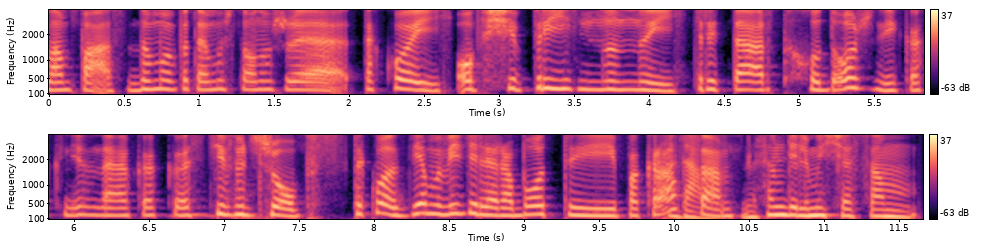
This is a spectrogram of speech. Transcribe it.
Лампас. Думаю, потому что он уже такой общепризнанный стрит-арт художник, как, не знаю, как э, Стив Джобс. Так вот, где мы видели работы Покраса? Да, на самом деле мы сейчас вам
